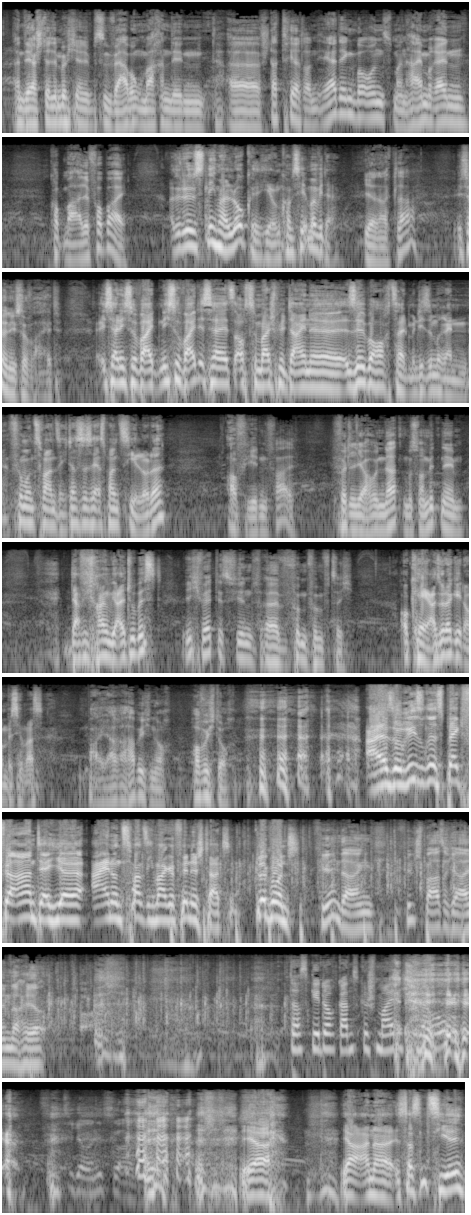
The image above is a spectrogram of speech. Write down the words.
An der Stelle möchte ich ein bisschen Werbung machen, den äh, Stadttriathlon Erding bei uns, mein Heimrennen. Kommt mal alle vorbei. Also du bist nicht mal local hier und kommst hier immer wieder. Ja, na klar. Ist ja nicht so weit. Ist ja nicht so weit. Nicht so weit ist ja jetzt auch zum Beispiel deine Silberhochzeit mit diesem Rennen. 25, das ist erstmal ein Ziel, oder? Auf jeden Fall. Vierteljahrhundert muss man mitnehmen. Darf ich fragen, wie alt du bist? Ich werde jetzt 54, äh, 55. Okay, also da geht noch ein bisschen was. Ein paar Jahre habe ich noch. Hoffe ich doch. Also Riesenrespekt für Arndt, der hier 21 Mal gefinisht hat. Glückwunsch. Vielen Dank. Viel Spaß euch allen nachher. Das geht doch ganz geschmeidig wieder hoch. Ja, ja, Anna, ist das ein Ziel?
